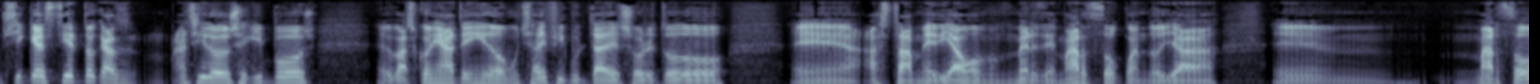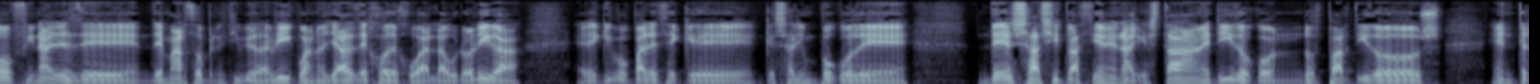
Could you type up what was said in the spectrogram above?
sí que es cierto que han sido dos equipos, Vasconia ha tenido muchas dificultades, sobre todo eh, hasta mediados mes de marzo, cuando ya eh, marzo, finales de, de marzo, principio de abril, cuando ya dejó de jugar la Euroliga, el equipo parece que, que salió un poco de, de esa situación en la que estaba metido con dos partidos entre,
